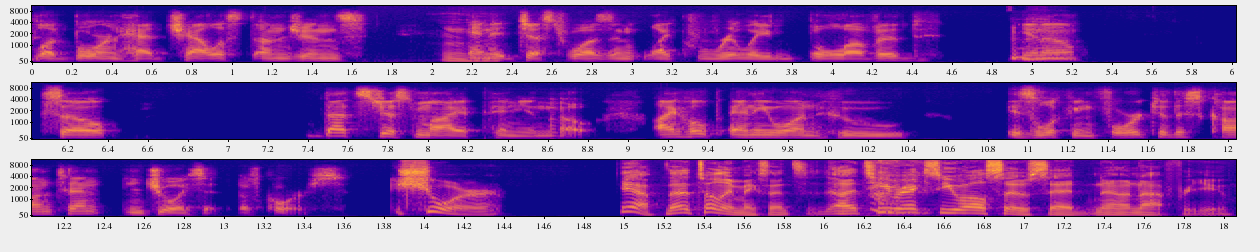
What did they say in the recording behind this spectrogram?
Bloodborne had Chalice Dungeons, Mhm. and it just wasn't like really beloved, you Mhm. know? So that's just my opinion, though. I hope anyone who is looking forward to this content enjoys it, of course. Sure. Yeah, that totally makes sense. Uh, T Rex, you also said no, not for you.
